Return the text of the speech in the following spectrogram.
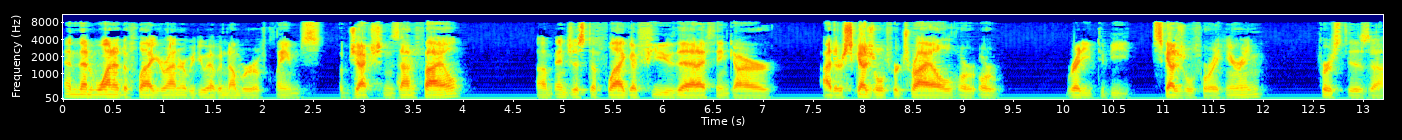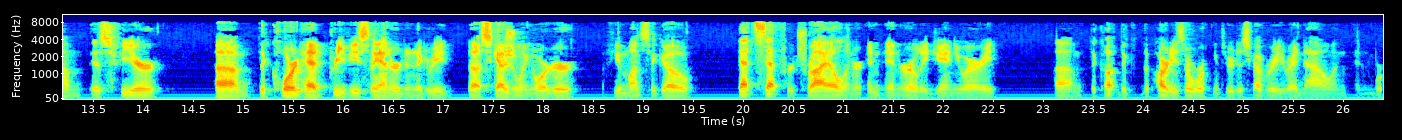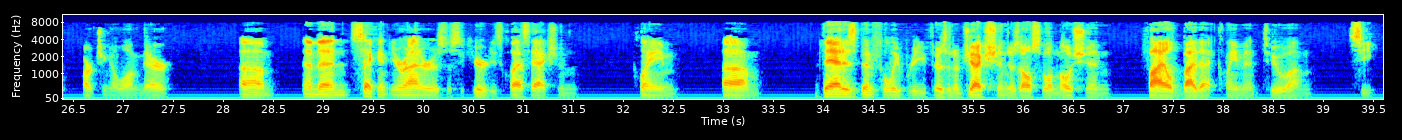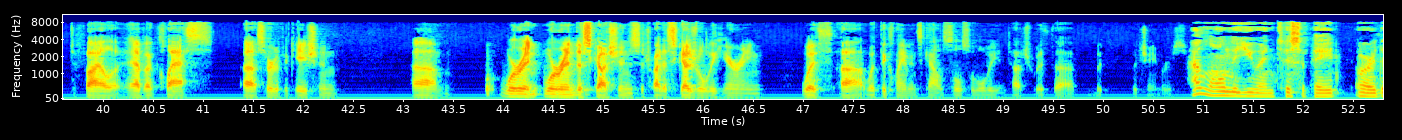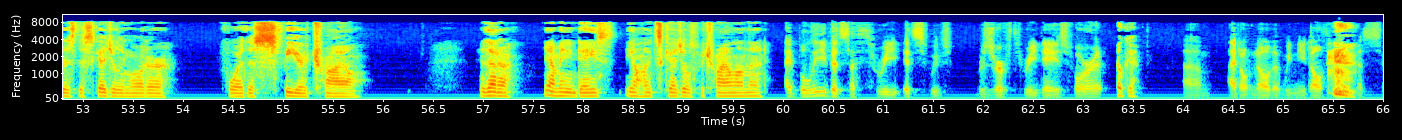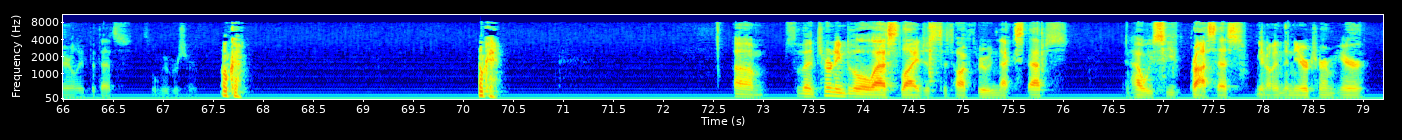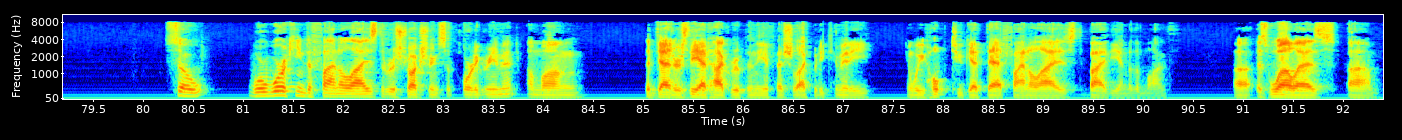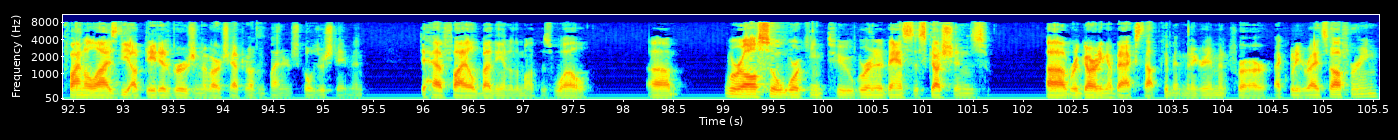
And then wanted to flag, Your Honor, we do have a number of claims objections on file, um, and just to flag a few that I think are either scheduled for trial or, or ready to be scheduled for a hearing. First is um, is Sphere. Um, the court had previously entered an agreed uh, scheduling order a few months ago. That's set for trial in, in, in early January. Um, the, the, the, parties are working through discovery right now and, and we're marching along there. Um, and then second, Your Honor, is the securities class action claim. That has been fully briefed. There's an objection. There's also a motion filed by that claimant to um, seek to file have a class uh, certification. Um, we're in we're in discussions to try to schedule the hearing with uh, with the claimant's counsel, so we'll be in touch with uh, with, with Chambers. How long do you anticipate, or does the scheduling order for the Sphere trial? Is that a yeah? How many days you all had scheduled for trial on that? I believe it's a three. It's we've reserved three days for it. Okay. Um, I don't know that we need all three necessarily, but that's what we reserved. Okay. Okay. Um, so then turning to the last slide, just to talk through next steps and how we see the process, you know, in the near term here. So we're working to finalize the restructuring support agreement among the debtors, the ad hoc group, and the official equity committee, and we hope to get that finalized by the end of the month, as well as um, finalize the updated version of our Chapter 11 plan disclosure statement to have filed by the end of the month as well. Uh, we're also working to, we're in advanced discussions uh, regarding a backstop commitment agreement for our equity rights offering,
